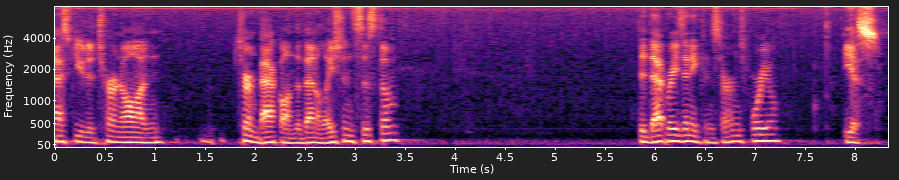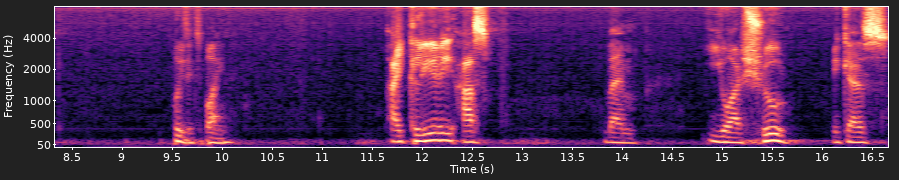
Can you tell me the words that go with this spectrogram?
asked you to turn on, turn back on the ventilation system, did that raise any concerns for you? Yes. Please explain. I clearly asked them, You are sure? Because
